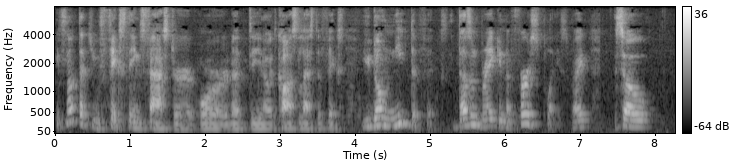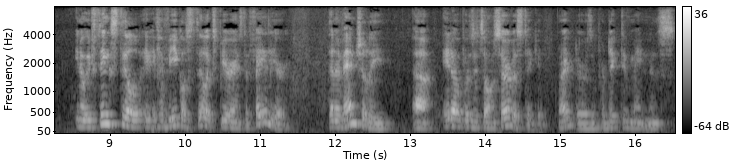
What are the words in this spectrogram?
it's not that you fix things faster or that you know it costs less to fix. You don't need to fix. It doesn't break in the first place, right? So, you know, if things still, if a vehicle still experienced a failure, then eventually uh, it opens its own service ticket, right? There is a predictive maintenance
